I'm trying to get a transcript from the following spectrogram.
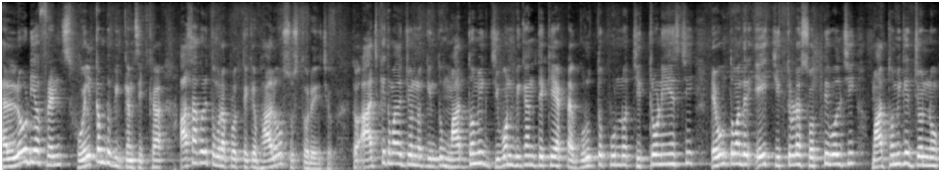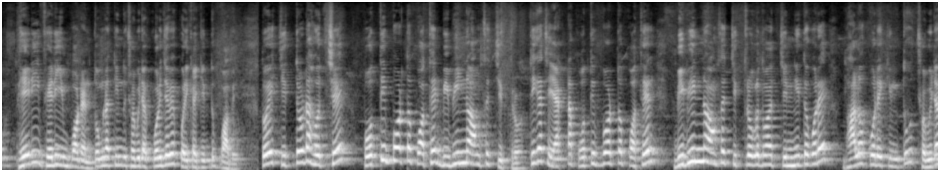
Hello dear friends welcome to বিজ্ঞান শিক্ষা আশা করি তোমরা প্রত্যেকে ভালো সুস্থ রয়েছো। তো আজকে তোমাদের জন্য কিন্তু মাধ্যমিক জীবন বিজ্ঞান থেকে একটা গুরুত্বপূর্ণ চিত্র নিয়ে এসেছি এবং তোমাদের এই চিত্রটা সত্যি বলছি, মাধ্যমিকের জন্য ভেরি ভেরি ইম্পর্ট্যান্ট তোমরা কিন্তু ছবিটা করে যাবে, পরীক্ষায় কিন্তু পাবে। তো এই চিত্রটা হচ্ছে প্রতিবর্ত পথের বিভিন্ন অংশের চিত্র, ঠিক আছে? একটা প্রতিবর্ত পথের বিভিন্ন অংশের চিত্রগুলো তোমার চিহ্নিত করে, ভালো করে কিন্তু ছবিটা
